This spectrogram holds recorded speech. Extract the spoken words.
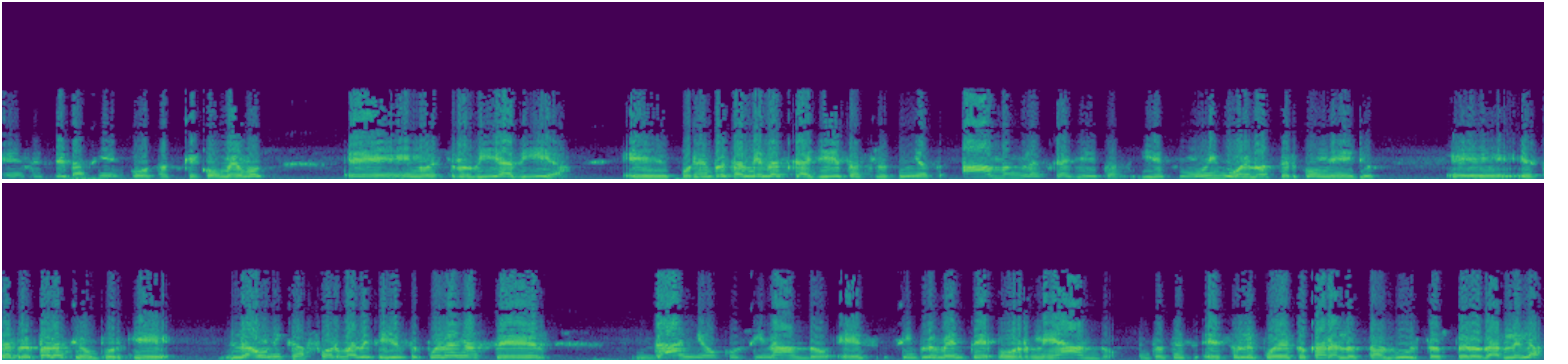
en recetas y en cosas que comemos eh, en nuestro día a día. Eh, por ejemplo, también las galletas. Los niños aman las galletas y es muy bueno hacer con ellos esta preparación porque la única forma de que ellos se puedan hacer daño cocinando es simplemente horneando. Entonces eso le puede tocar a los adultos, pero darle la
